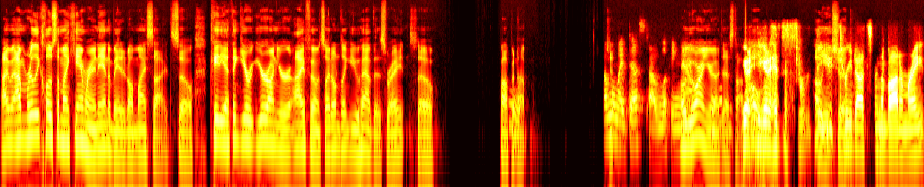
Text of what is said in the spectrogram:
I'm I'm really close to my camera and animated on my side. So, Katie, I think you're you're on your iPhone, so I don't think you have this, right? So, popping Oh, up. I'm on my desktop looking Oh, now. you are on your uh, desktop. you gotta, oh, you gotta hit the, th- Oh, you the three dots in the bottom right,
